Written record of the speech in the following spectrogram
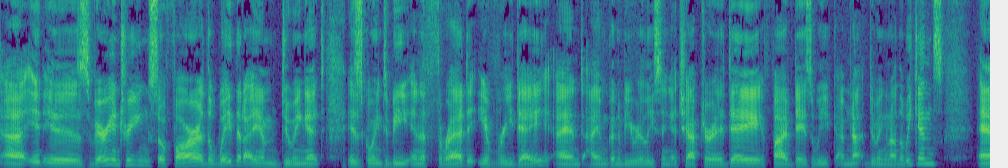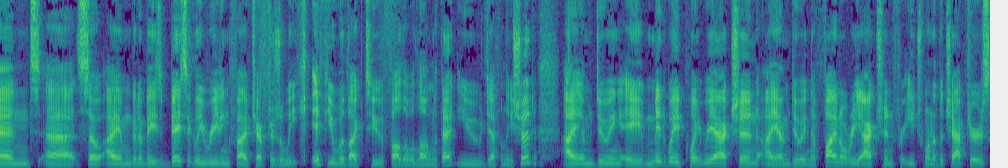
Uh, it is very intriguing so far. The way that I am doing it is going to be in a thread every day, and I am going to be releasing a chapter a day, five days a week. I'm not doing it on the weekends and uh, so I am going to be basically reading five chapters a week. If you would like to follow along with that, you definitely should. I am doing a midway point reaction. I am doing a final reaction for each one of the chapters,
